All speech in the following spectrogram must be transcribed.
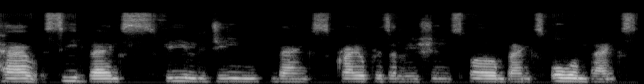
have seed banks, field gene banks, cryopreservation, sperm banks, ovum banks,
